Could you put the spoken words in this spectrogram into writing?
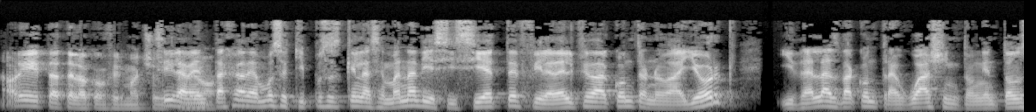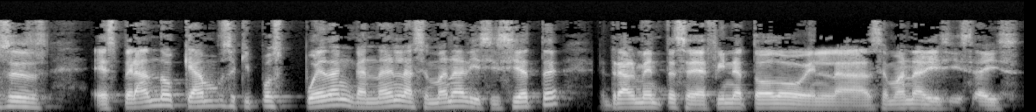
Ahorita te lo confirmo, Chuy. Sí, la ventaja de ambos equipos es que en la semana 17 Filadelfia va contra Nueva York y Dallas va contra Washington. Entonces, esperando que ambos equipos puedan ganar en la semana 17, realmente se define todo en la semana 16.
